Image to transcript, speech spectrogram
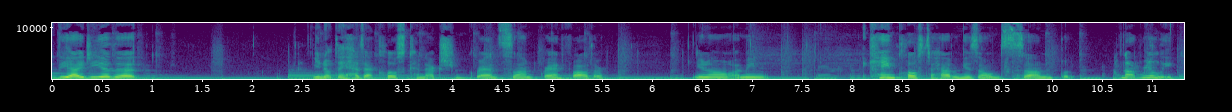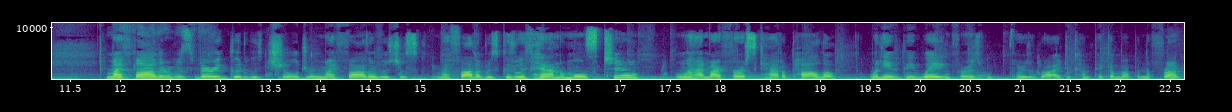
the idea that you know they had that close connection, grandson, grandfather. You know, I mean, came close to having his own son, but not really. My father was very good with children. My father was just my father was good with animals too. When I had my first cat Apollo, when he would be waiting for his for his ride to come pick him up in the front,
